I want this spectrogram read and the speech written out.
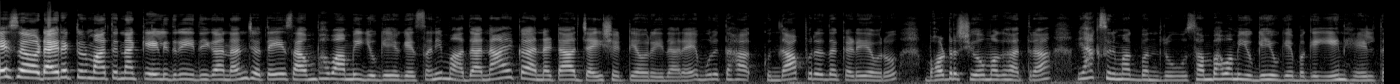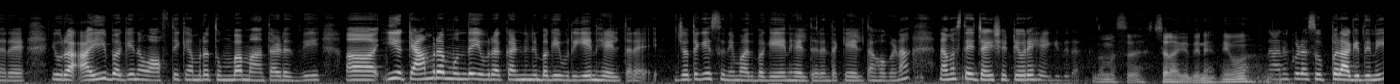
ಎಸ್ ಡೈರೆಕ್ಟರ್ ಮಾತನ್ನ ಕೇಳಿದ್ರಿ. ಇದೀಗ ನನ್ನ ಜೊತೆ ಸಂಭವಾಮಿ ಯುಗೆ ಯುಗೆ ಸಿನಿಮಾದ ನಾಯಕ, ನಟ ಜೈ ಶೆಟ್ಟಿ ಅವರು ಇದ್ದಾರೆ. ಮೂಲತಃ ಕುಂದಾಪುರದ ಕಡೆಯವರು ಬಾರ್ಡರ್ ಶಿವಮೊಗ್ಗ ಹತ್ರ ಯಾಕೆ ಸಿನಿಮಾಗೆ ಬಂದರು? ಸಂಭವಾಮಿ ಯುಗೆ ಯುಗೆ ಬಗ್ಗೆ ಏನು ಹೇಳ್ತಾರೆ? ಇವರ ಐ ಬಗ್ಗೆ ನಾವು ಆಫ್ ದಿ ಕ್ಯಾಮ್ರಾ ತುಂಬ ಮಾತಾಡಿದ್ವಿ. ಈ ಕ್ಯಾಮ್ರಾ ಮುಂದೆ ಇವರ ಕಣ್ಣಿನ ಬಗ್ಗೆ ಇವರು ಏನು ಹೇಳ್ತಾರೆ? ಜೊತೆಗೆ ಸಿನಿಮಾದ ಬಗ್ಗೆ ಏನು ಹೇಳ್ತಾರೆ ಅಂತ ಕೇಳ್ತಾ ಹೋಗೋಣ. ನಮಸ್ತೆ ಜೈ ಶೆಟ್ಟಿ ಅವರೇ ಹೇಗಿದ್ದೀರಾ? ನಮಸ್ತೆ ಚೆನ್ನಾಗಿದ್ದೀನಿ. ನೀವು? ನಾನು ಕೂಡ ಸೂಪರ್ ಆಗಿದ್ದೀನಿ.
